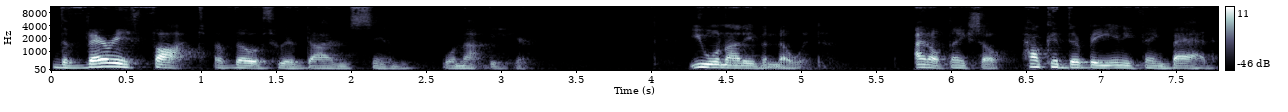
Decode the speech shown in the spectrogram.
the very thought of those who have died in sin will not be here. You will not even know it. I don't think so. How could there be anything bad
